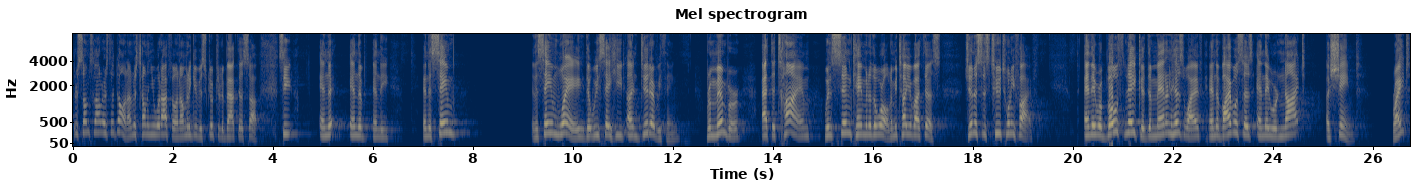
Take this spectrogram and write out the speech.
There's some scholars that don't. I'm just telling you what I feel, and I'm going to give you scripture to back this up. See, in the in the in the in the same in the same way that we say he undid everything, remember at the time when sin came into the world. Let me tell you about this. Genesis 2:25. And they were both naked, the man and his wife, and the Bible says and they were not ashamed. Right?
